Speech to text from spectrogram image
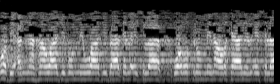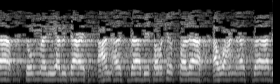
وبأنها واجب من واجبات الإسلام وركن من أركان الإسلام. ثم ليبتعد عن أسباب ترك الصلاة أو عن أسباب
